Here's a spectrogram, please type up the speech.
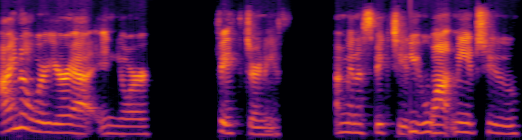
I know where you're at in your faith journey. I'm going to speak to you. Do you want me to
